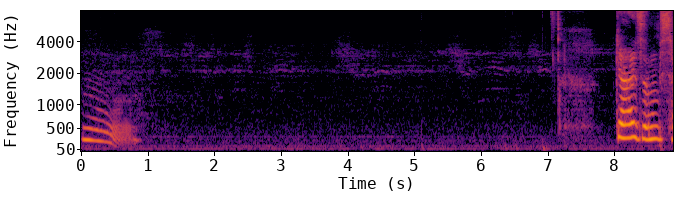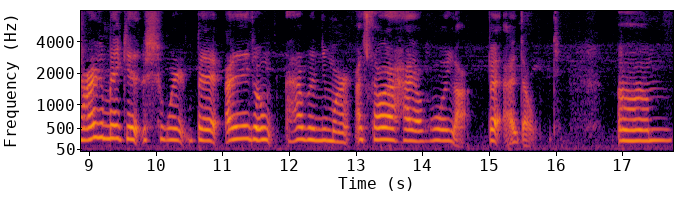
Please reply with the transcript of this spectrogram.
Hmm. Guys, I'm sorry to make it short, but I don't have any more. I thought I had a whole lot, but I don't. Um,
